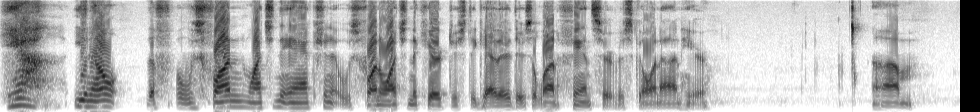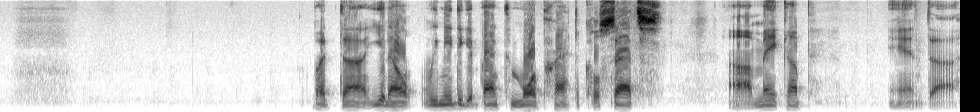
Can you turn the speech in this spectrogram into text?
yeah, you know, the, it was fun watching the action. It was fun watching the characters together. There's a lot of fan service going on here. Um, but uh, you know, we need to get back to more practical sets, uh, makeup, and uh,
